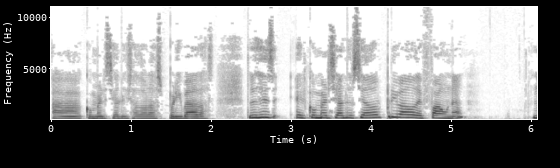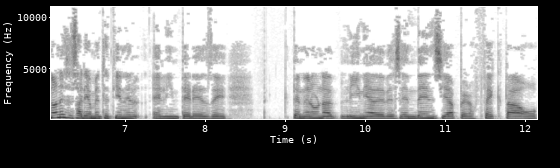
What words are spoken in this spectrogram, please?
a comercializadoras privadas. Entonces, el comercializador privado de fauna no necesariamente tiene el interés de tener una línea de descendencia perfecta o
